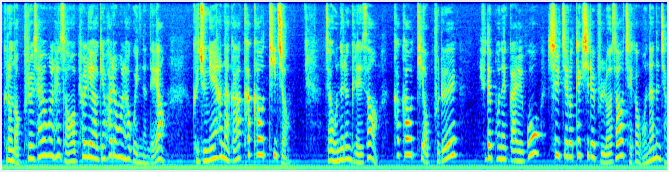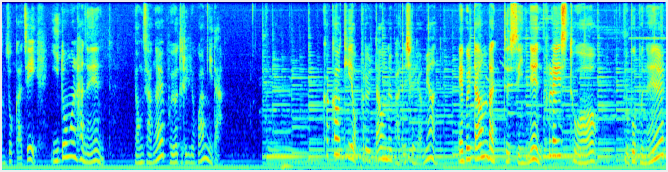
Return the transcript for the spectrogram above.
그런 어플을 사용을 해서 편리하게 활용을 하고 있는데요. 그 중에 하나가 카카오티죠. 자, 오늘은 그래서 카카오티 어플을 휴대폰에 깔고 실제로 택시를 불러서 제가 원하는 장소까지 이동을 하는 영상을 보여드리려고 합니다. 카카오T 어플을 다운을 받으시려면 앱을 다운받을 수 있는 Play Store 이 부분을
